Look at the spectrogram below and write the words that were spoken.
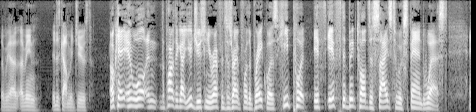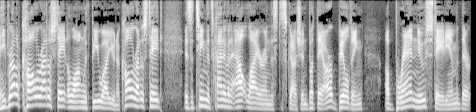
that we had. I mean, it just got me juiced. Okay, and well, and the part that got you juiced and your references right before the break was he put if if the Big Twelve decides to expand west, and he brought up Colorado State along with BYU. Now, Colorado State is a team that's kind of an outlier in this discussion, but they are building a brand new stadium. They're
